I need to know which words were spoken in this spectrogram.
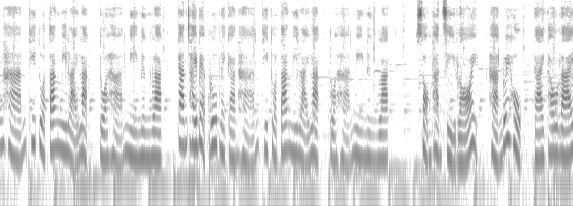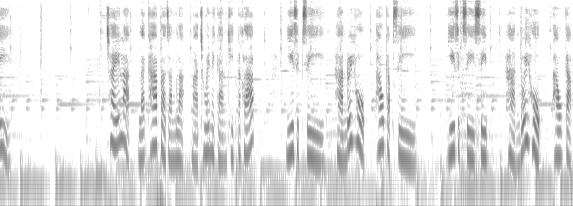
การหารที่ตัวตั้งมีหลายหลัก ตัวหารมีหนึ่งหลัก การใช้แบบรูปในการหารที่ตัวตั้งมีหลายหลัก ตัวหารมีหนึ่งหลัก 2,400 หารด้วย 6 ได้เท่าไร ใช้หลักและค่าประจำหลักมาช่วยในการคิดนะครับ 24 หารด้วย 6 เท่ากับ 4 24 10 หารด้วย 6 เท่ากับ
